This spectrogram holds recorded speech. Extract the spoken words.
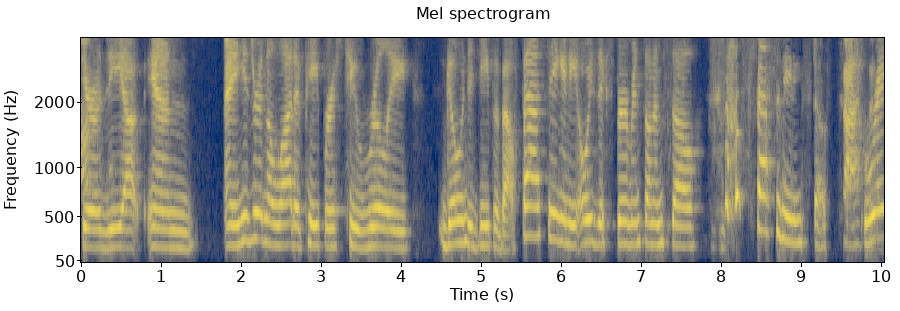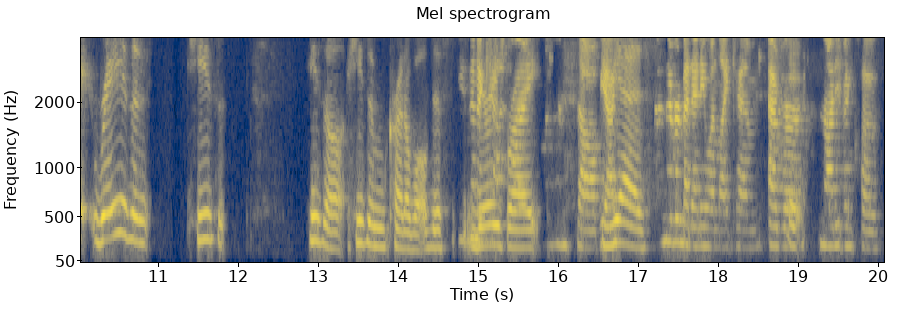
zero g yeah and I mean, he's written a lot of papers to really go into deep about fasting and he always experiments on himself that's fascinating stuff fascinating. ray ray isn't he's He's a he's incredible, just he's very bright himself. Yeah, yes. I've never met anyone like him ever, yeah. not even close.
